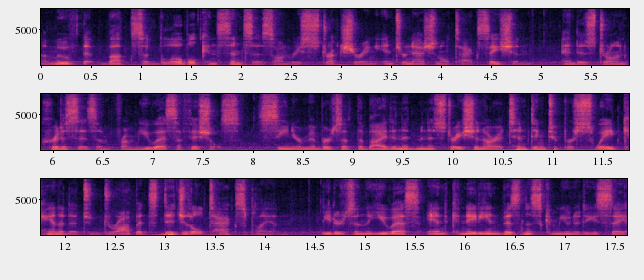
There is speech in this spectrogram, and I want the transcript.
a move that bucks a global consensus on restructuring international taxation and has drawn criticism from U.S. officials. Senior members of the Biden administration are attempting to persuade Canada to drop its digital tax plan. Leaders in the U.S. and Canadian business communities say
